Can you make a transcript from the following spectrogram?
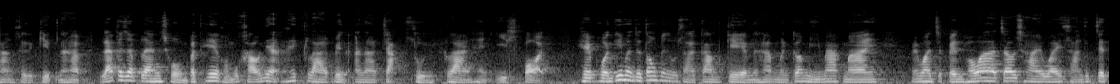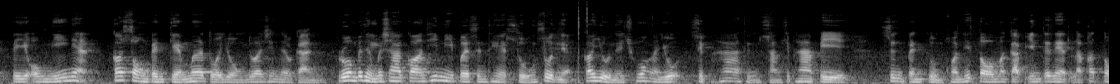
ทางเศรษฐกิจนะครับและก็จะแปลงโฉมประเทศของพวกเขาเนี่ยให้กลายเป็นอาณาจักรศูนย์กลางแห่ง e-sport เหตุผลที่มันจะต้องเป็นอุตสาหกรรมเกมนะครับมันก็มีมากมาย ไม่ว่าจะเป็นเพราะว่าเจ้าชายวัย 37 ปีองค์นี้เนี่ยก็ทรงเป็นเกมเมอร์ตัวยงด้วยเช่นเดียวกัน รวมไปถึงประชากรที่มีเปอร์เซนเทจสูงสุดเนี่ยก็อยู่ในช่วงอายุ 15-35 ปี ซึ่งเป็นกลุ่มคนที่โตมากับอินเทอร์เน็ต แล้วก็โต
